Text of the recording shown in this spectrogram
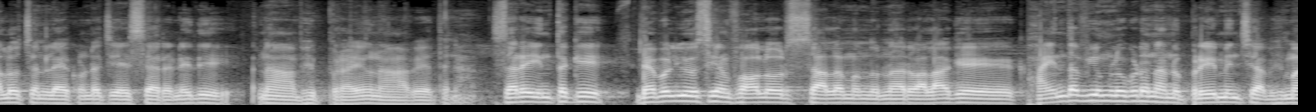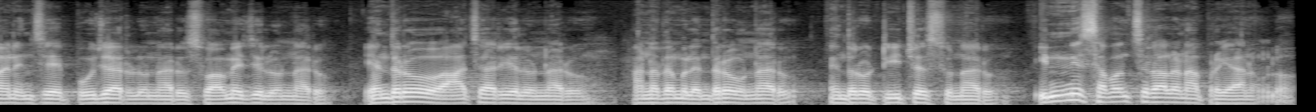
ఆలోచన లేకుండా చేశారనేది నా అభిప్రాయం నా ఆవేదన. సరే ఇంతకీ డబ్ల్యూసీఎం ఫాలోవర్స్ చాలామంది ఉన్నారు. అలాగే హైందవ్యంలో కూడా నన్ను ప్రేమించి అభిమానించే పూజారులు ఉన్నారు స్వామీజీలు ఉన్నారు ఎందరో ఆచార్యులు ఉన్నారు అన్నదమ్ములు ఎందరో ఉన్నారు. ఎందరో టీచర్స్ ఉన్నారు. ఇన్ని సంవత్సరాల నా ప్రయాణంలో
